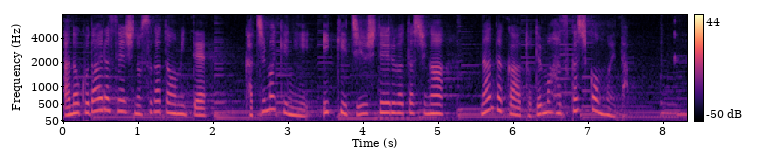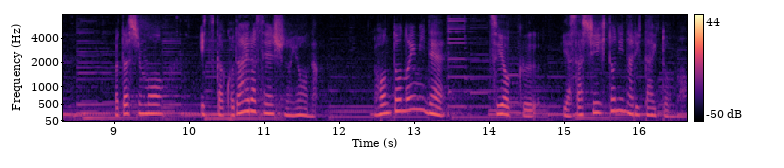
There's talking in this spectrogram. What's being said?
あの小平選手の姿を見て勝ち負けに一喜一憂している私がなんだかとても恥ずかしく思えた。私もいつか小平選手のような本当の意味で強く優しい人になりたいと思う。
